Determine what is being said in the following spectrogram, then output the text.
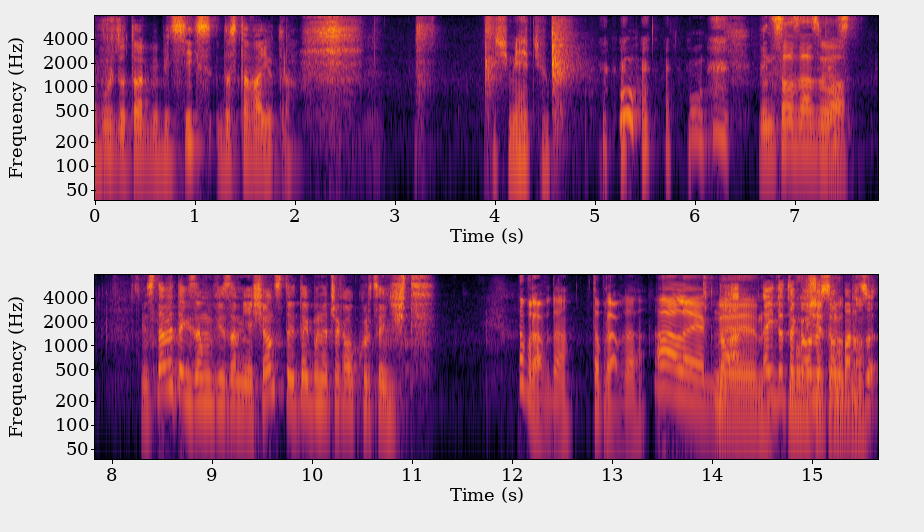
włóż do torby Beats X, dostawa jutro. Śmieciu. Uh, uh. Więc, Co za zło. Więc, więc nawet jak zamówię za miesiąc, to i tak będę czekał krócej niż ty. To prawda, to prawda, ale jakby No, a i do tego one są trudno. bardzo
